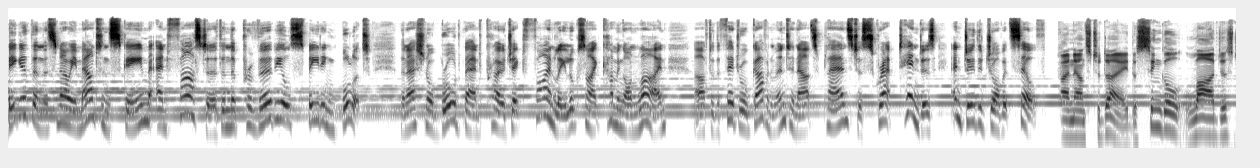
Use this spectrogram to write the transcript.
Bigger than the Snowy Mountains scheme and faster than the proverbial speeding bullet. The National Broadband Project finally looks like coming online after the federal government announced plans to scrap tenders and do the job itself. I announced today the single largest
